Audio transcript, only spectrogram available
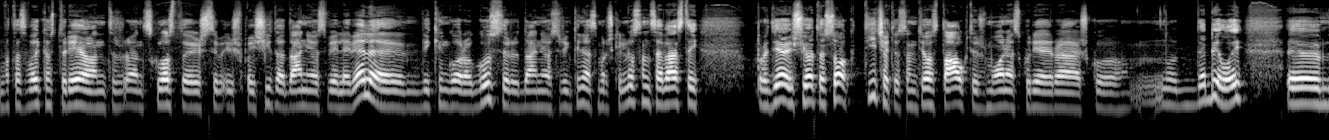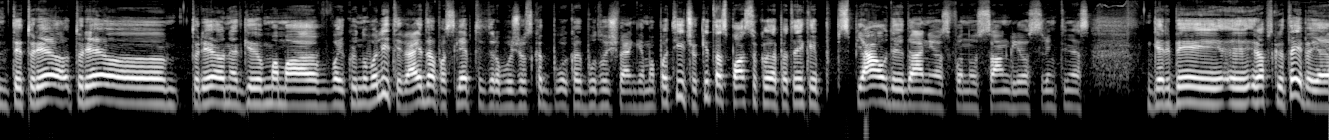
va, tas vaikas turėjo ant, ant sklosto išsi- išpaišytą Danijos vėliavėlę, vikingo ragus ir Danijos rinktinės marškinius ant savęs. Tai pradėjo iš jo tiesiog tyčiotis ant jos taukti žmonės, kurie yra, aišku, nu, debilai. E, tai turėjo, turėjo, turėjo netgi mama vaikui nuvalyti veidą, paslėpti drabužius, kad, kad būtų išvengiama patyčių. Kitas pasakoja apie tai, kaip spjaudė į Danijos fanus Anglijos rinktinės gerbėjai e, ir apskritai beje,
